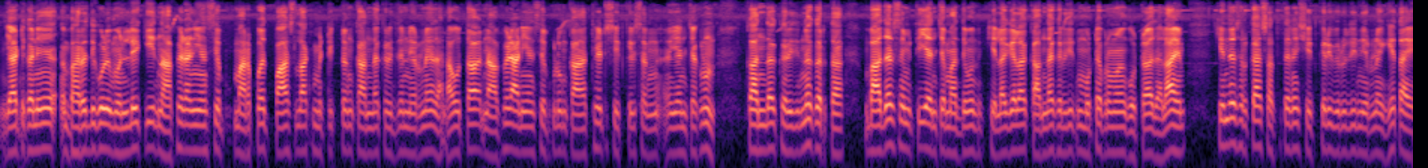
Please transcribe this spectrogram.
या ठिकाणी भारत दिगोळे म्हणले की नाफेड आणि एनसेफ मार्फत पाच लाख मेट्रिक टन कांदा खरेदीचा निर्णय झाला होता. नाफेड आणि एनसेफकडून का थेट शेतकरी संघ यांच्याकडून कांदा खरेदी न करता बाजार समिती यांच्या माध्यमातून केला गेला. कांदा खरेदीत मोठ्या प्रमाणात घोटाळा झाला आहे. केंद्र सरकार सातत्याने शेतकरी विरोधी निर्णय घेत आहे.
